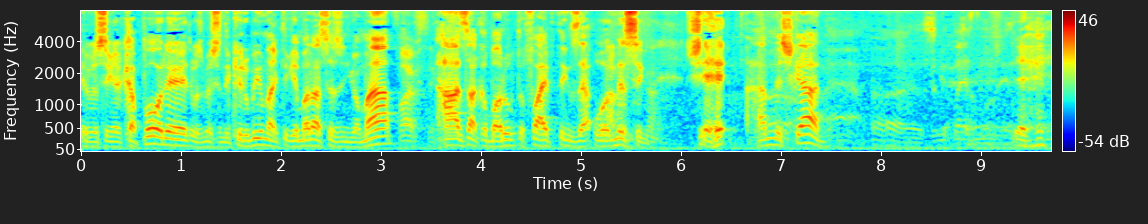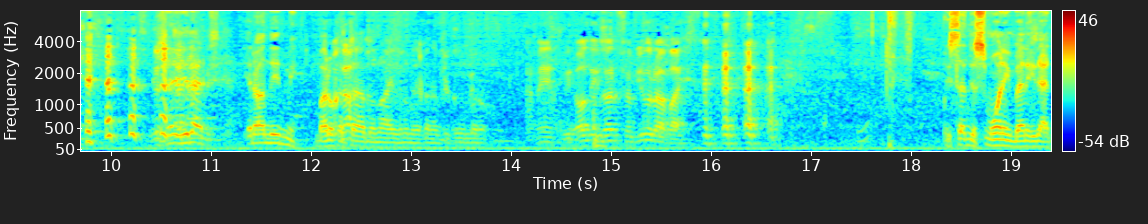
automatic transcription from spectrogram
it was missing a kaporet, it was missing the kirubim, like the Gemara says in Yoma. Five things. Hazak Baruch, the five things that were missing. Sheh- HaMishkan. you, don't, need me. Baruch atah Adonai Eloheinu melech haolam v'kol baruch. I mean, we only learn from you, Rabbi. We said this morning, Benny, that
